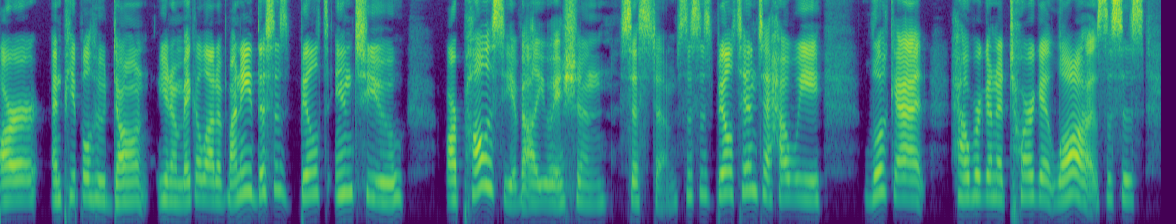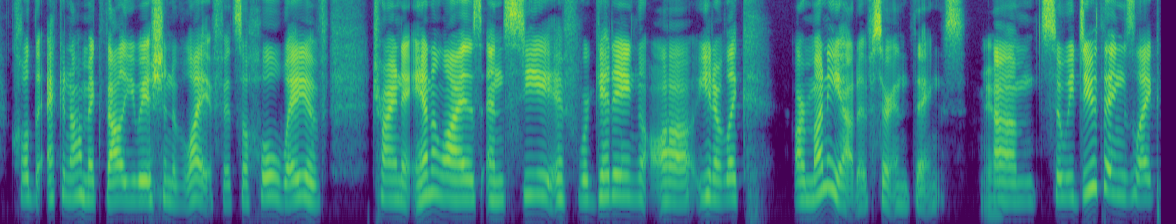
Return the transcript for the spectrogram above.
are and people who don't, you know, make a lot of money, this is built into our policy evaluation systems. This is built into how we look at how we're going to target laws. This is called the economic valuation of life. It's a whole way of trying to analyze and see if we're getting, uh, you know, like our money out of certain things. Yeah. Um, so we do things like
